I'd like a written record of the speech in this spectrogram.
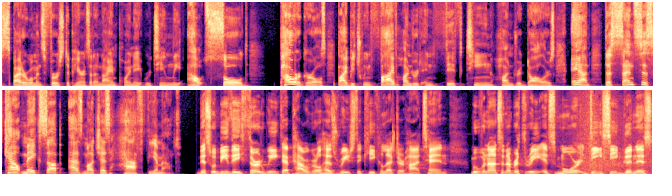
Spider-Woman's first appearance at a 9.8 routinely outsold Power Girls by between $500 and $1,500, and the census count makes up as much as half the amount. This would be the third week that Power Girl has reached the Key Collector Hot 10. Moving on to number three, it's more DC goodness.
